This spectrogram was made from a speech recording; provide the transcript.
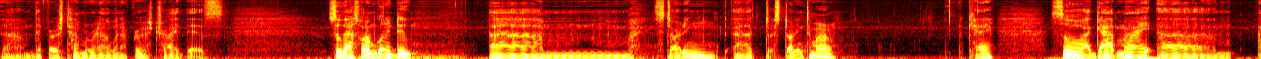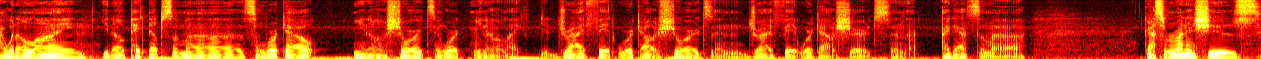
um, the first time around when I first tried this. So that's what I'm going to do. Um, starting uh, t- starting tomorrow. Okay, so I got my um, I went online, you know, picked up some uh, some workout, you know, shorts and work, you know, like dry fit workout shorts and dry fit workout shirts, and I got some uh, got some running shoes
